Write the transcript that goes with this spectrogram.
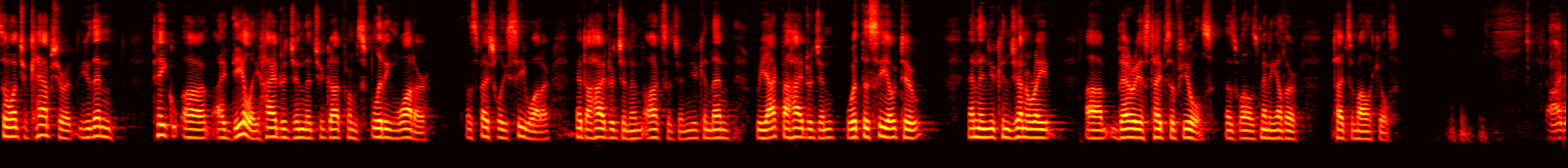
So once you capture it, you then take uh, ideally hydrogen that you got from splitting water, especially seawater, into hydrogen and oxygen. You can then react the hydrogen with the CO2, and then you can generate uh, various types of fuels as well as many other types of molecules. I,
